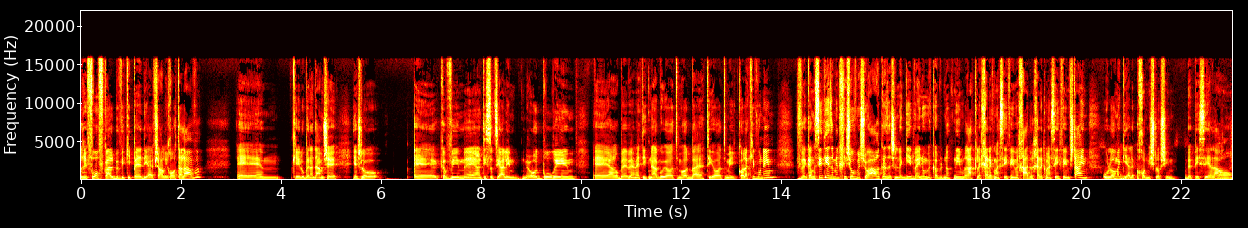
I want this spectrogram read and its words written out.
רפרוף קל בוויקיפדיה אפשר לראות עליו. אה, כאילו בן אדם שיש לו קווים אה, אנטי סוציאליים מאוד ברורים, אה, הרבה באמת התנהגויות מאוד בעייתיות מכל הכיוונים, וגם עשיתי איזה מין חישוב משוער כזה של נגיד והיינו מקבל, נותנים רק לחלק מהסעיפים 1 וחלק מהסעיפים 2, הוא לא מגיע לפחות מ-30 ב-PCLR.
